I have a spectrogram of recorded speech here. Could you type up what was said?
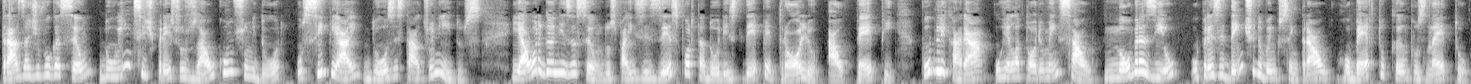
traz a divulgação do Índice de Preços ao Consumidor, o CPI dos Estados Unidos. E a Organização dos Países Exportadores de Petróleo, a OPEP, publicará o relatório mensal. No Brasil, o presidente do Banco Central, Roberto Campos Neto,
